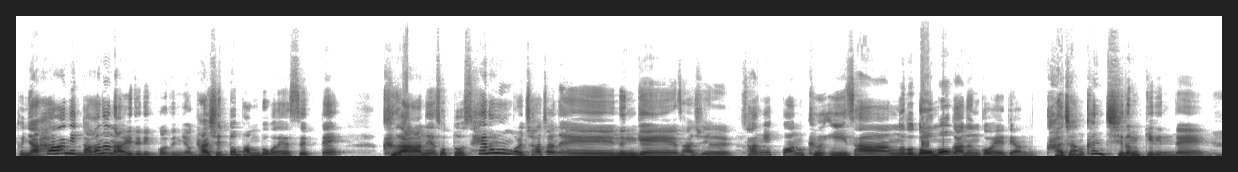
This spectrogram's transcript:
그냥 하라니까 음. 하는 아이들이 있거든요. 다시 또 반복을 했을 때 그 안에서 또 새로운 걸 찾아내는 음. 게 사실 상위권 그 이상으로 넘어가는 거에 대한 가장 큰 지름길인데 음.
